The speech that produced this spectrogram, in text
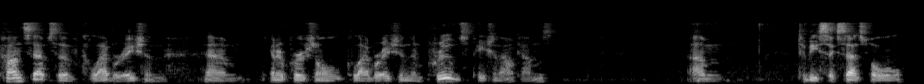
Concepts of collaboration. Um, interpersonal collaboration improves patient outcomes. Um, to be successful,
